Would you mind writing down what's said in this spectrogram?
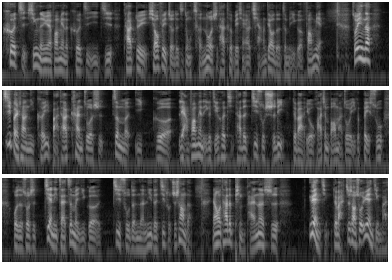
科技、新能源方面的科技，以及他对消费者的这种承诺，是他特别想要强调的这么一个方面。所以呢，基本上你可以把它看作是这么一个两方面的一个结合体。它的技术实力，对吧？有华晨宝马作为一个背书，或者说是建立在这么一个技术的能力的基础之上的。然后它的品牌呢是。愿景对吧？至少说愿景吧，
